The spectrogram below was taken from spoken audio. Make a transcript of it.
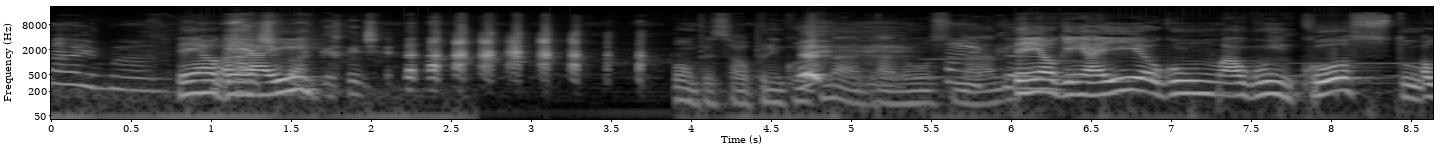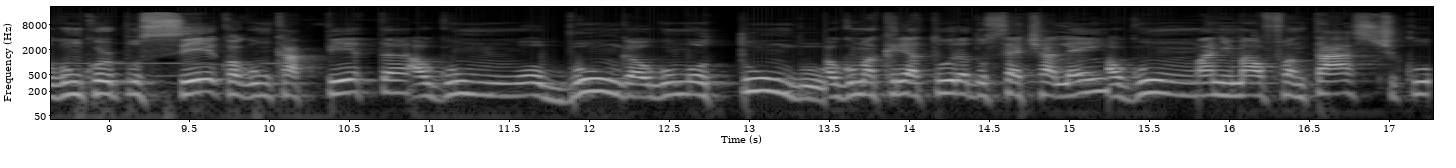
Ai, mano. Tem alguém aí? Grande. Bom, pessoal, por enquanto nada, tá? Não ouço nada. Tem alguém aí? Algum, algum encosto? Algum corpo seco? Algum capeta? Algum obunga? Algum motumbo? Alguma criatura do sete além? Algum animal fantástico?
